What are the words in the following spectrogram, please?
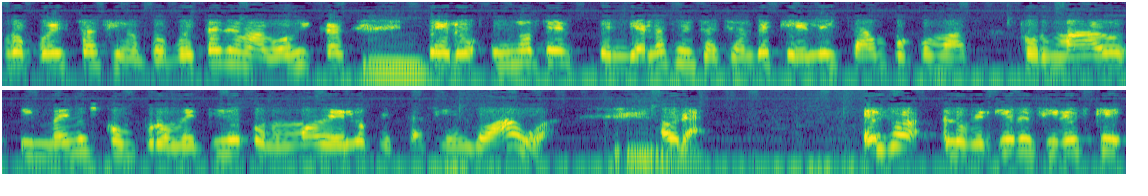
propuestas, sino propuestas demagógicas, Mm. pero uno te- tendría la sensación de que él está un poco más formado y menos comprometido con un modelo que está haciendo agua. Ahora, eso lo que quiero decir es que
